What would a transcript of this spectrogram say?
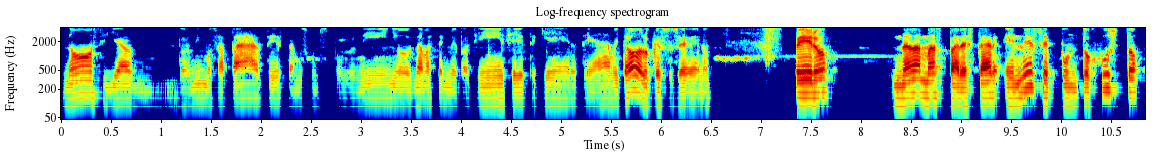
No, si ya dormimos aparte, estamos juntos por los niños, nada más tenme paciencia, yo te quiero, te amo y todo lo que sucede, ¿no? Pero nada más para estar en ese punto justo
